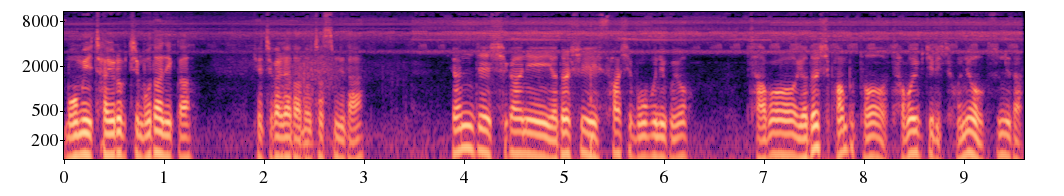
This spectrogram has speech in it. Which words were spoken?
몸이 자유롭지 못하니까 계측하려다 놓쳤습니다. 현재 시간이 8시 45분이고요 잡어 8시 반부터 잡어 입질이 전혀 없습니다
